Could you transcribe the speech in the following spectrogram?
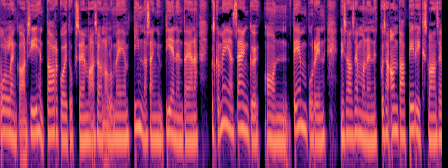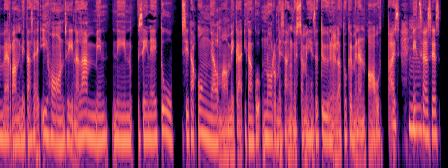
ollenkaan siihen tarkoitukseen, vaan se on ollut meidän pinnasängyn pienentäjänä. Koska meidän sänky on tempurin, niin se on semmoinen, että kun se antaa periksi vaan sen verran, mitä se iho on siinä lämmin, niin siinä ei tuu sitä ongelmaa, mikä ikään kuin normisängyssä, mihin se tyynyllä tukeminen auttaisi. Mm. Itse asiassa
